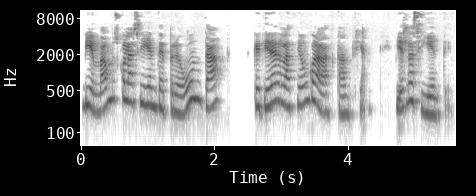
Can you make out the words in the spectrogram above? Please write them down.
Bien, vamos con la siguiente pregunta que tiene relación con la lactancia. Y es la siguiente.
